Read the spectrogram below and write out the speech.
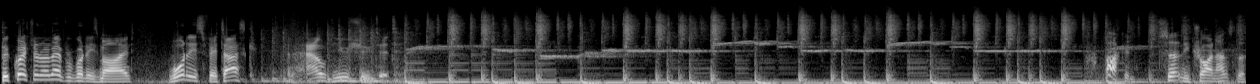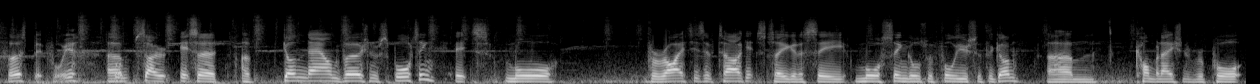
The question on everybody's mind, what is FITASC and how do you shoot it? I can certainly try and answer the first bit for you. Um, so it's a, a gun down version of sporting. It's more varieties of targets. So you're going to see more singles with full use of the gun, um, combination of report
